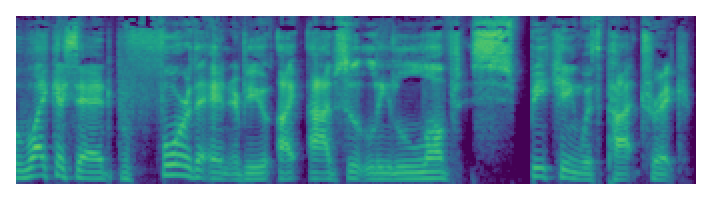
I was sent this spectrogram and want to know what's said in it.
like I said before the interview, I absolutely loved speaking with Patrick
